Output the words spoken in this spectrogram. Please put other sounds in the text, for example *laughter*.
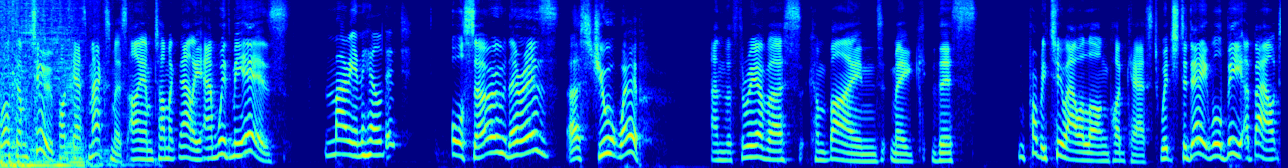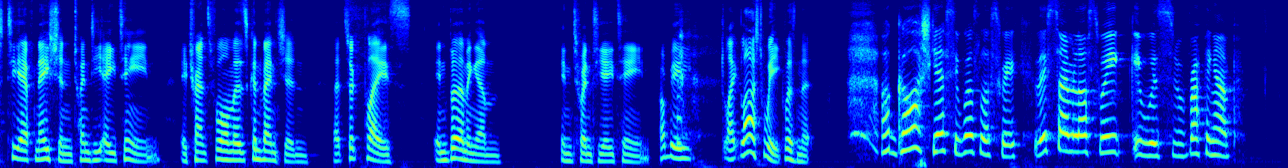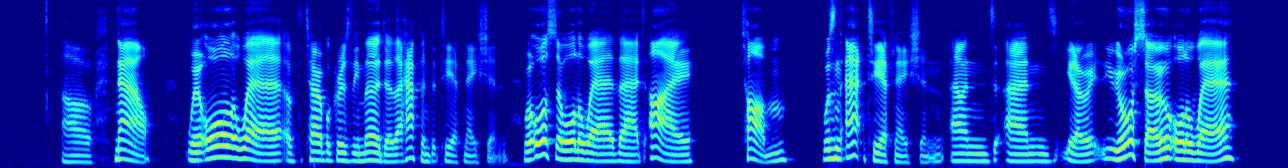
Welcome to Podcast Maximus. I am Tom McNally, and with me is Marion Hilditch. also there is, Uh, Stuart Webb. and the three of us combined make this probably two hour long podcast, which today will be about TF Nation 2018, a Transformers convention that took place in Birmingham in 2018. Probably *laughs* like last week, wasn't it? Oh gosh, yes, it was last week. This time last week, it was wrapping up. Oh, now we're all aware of the terrible grisly murder that happened at TF Nation. We're also all aware that I, Tom, wasn't at TF Nation, and and you know you're also all aware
